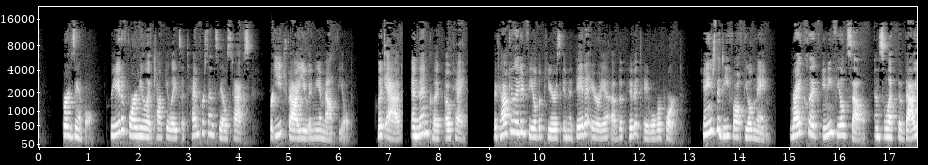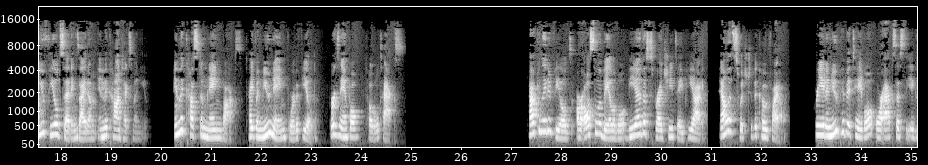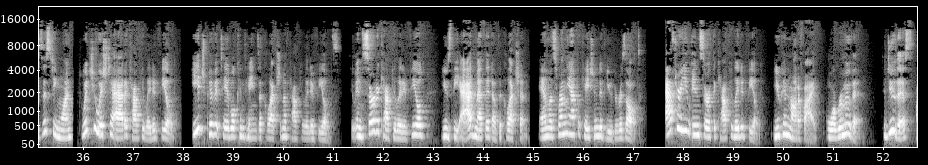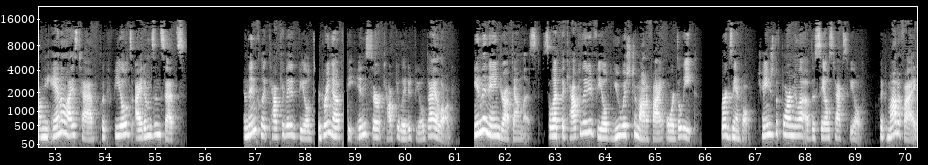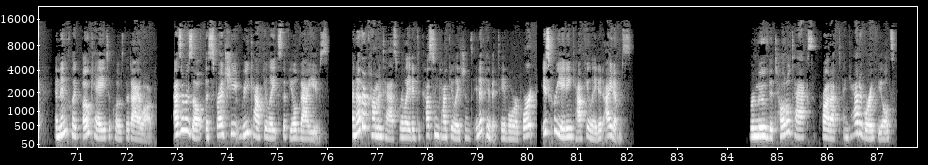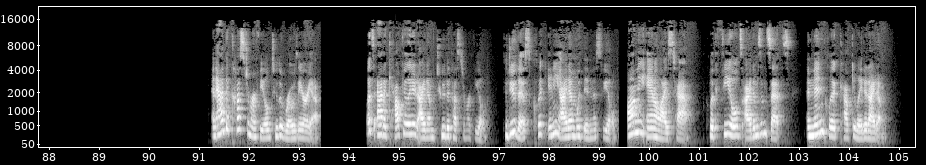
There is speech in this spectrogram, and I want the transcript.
For example, create a formula that calculates a 10% sales tax for each value in the amount field. Click Add, and then click OK. The calculated field appears in the data area of the pivot table report. Change the default field name. Right-click any field cell and select the Value Field Settings item in the context menu. In the Custom Name box, type a new name for the field. For example, Total Tax. Calculated fields are also available via the Spreadsheets API. Now let's switch to the code file. Create a new pivot table or access the existing one to which you wish to add a calculated field. Each pivot table contains a collection of calculated fields. To insert a calculated field, use the add method of the collection. And let's run the application to view the result. After you insert the calculated field, you can modify or remove it. To do this, on the Analyze tab, click Fields, Items, and Sets, and then click Calculated Field to bring up the Insert Calculated Field dialog. In the Name drop-down list, Select the calculated field you wish to modify or delete. For example, change the formula of the sales tax field. Click Modify, and then click OK to close the dialog. As a result, the spreadsheet recalculates the field values. Another common task related to custom calculations in a pivot table report is creating calculated items. Remove the total tax, product, and category fields and add the customer field to the rows area. Let's add a calculated item to the customer field. To do this, click any item within this field. On the Analyze tab, click Fields, Items, and Sets, and then click Calculated Item.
